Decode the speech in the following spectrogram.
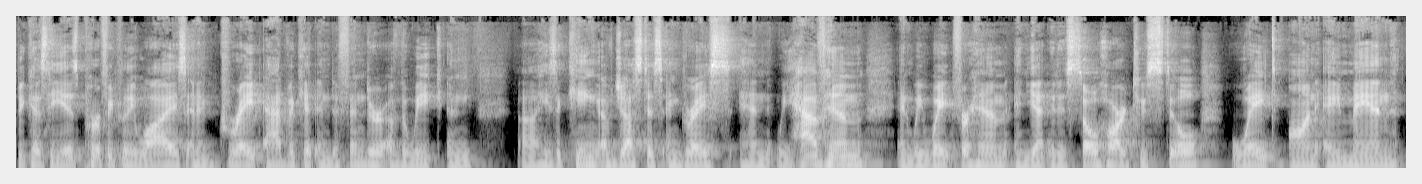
because he is perfectly wise and a great advocate and defender of the weak. And uh, he's a king of justice and grace. And we have him and we wait for him. And yet it is so hard to still wait on a man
